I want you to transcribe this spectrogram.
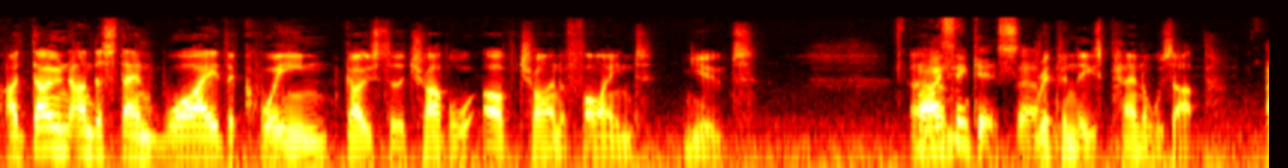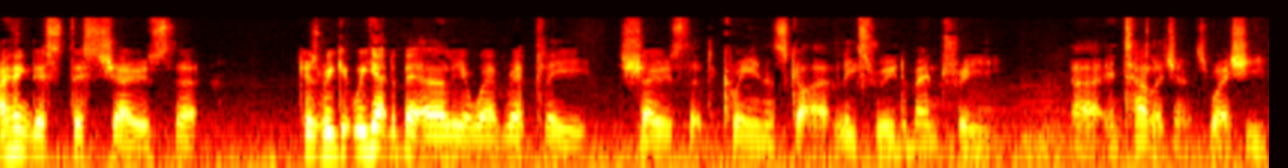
I don't understand why the Queen goes to the trouble of trying to find Newt. Well, I um, think it's. Um, ripping these panels up. I think this this shows that because we get we get the bit earlier where Ripley shows that the Queen has got at least rudimentary uh, intelligence, where she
